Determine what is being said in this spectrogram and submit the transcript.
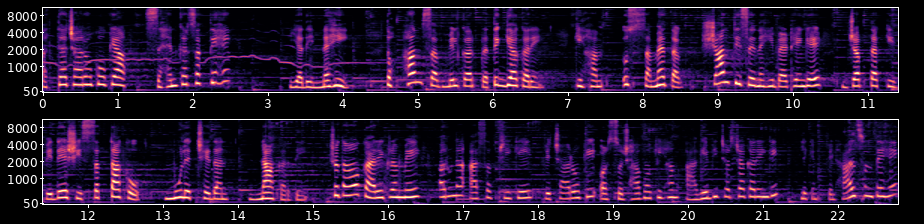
अत्याचारों को क्या सहन कर सकते हैं? यदि नहीं तो हम सब मिलकर प्रतिज्ञा करें कि हम उस समय तक शांति से नहीं बैठेंगे जब तक कि विदेशी सत्ता को मूल छेदन ना कर दें। श्रोताओं, कार्यक्रम में अरुणा आसफ जी के विचारों की और सुझावों की हम आगे भी चर्चा करेंगे, लेकिन फ़िलहाल सुनते हैं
